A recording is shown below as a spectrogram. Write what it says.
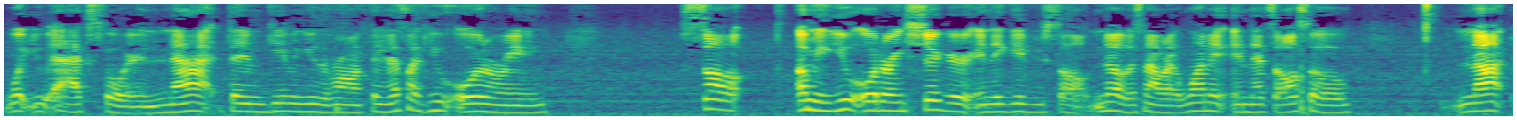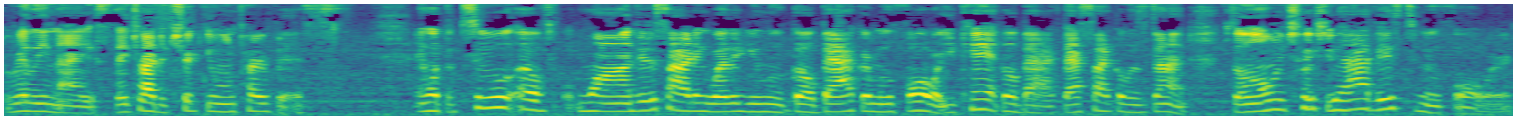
what you asked for and not them giving you the wrong thing. That's like you ordering salt I mean, you ordering sugar and they give you salt. No, that's not what I wanted. And that's also not really nice. They try to trick you on purpose. And with the two of wands, you're deciding whether you move, go back or move forward. You can't go back. That cycle is done. So the only choice you have is to move forward.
